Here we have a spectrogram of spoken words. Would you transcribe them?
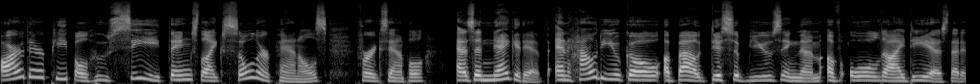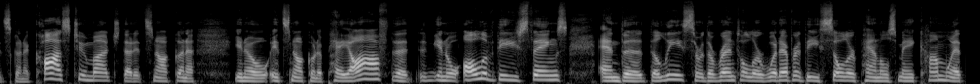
Are there people who see things like solar panels, for example, as a negative? And how do you go about disabusing them of old ideas that it's going to cost too much that it's not going to you know it's not going to pay off that you know all of these things and the the lease or the rental or whatever these solar panels may come with?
